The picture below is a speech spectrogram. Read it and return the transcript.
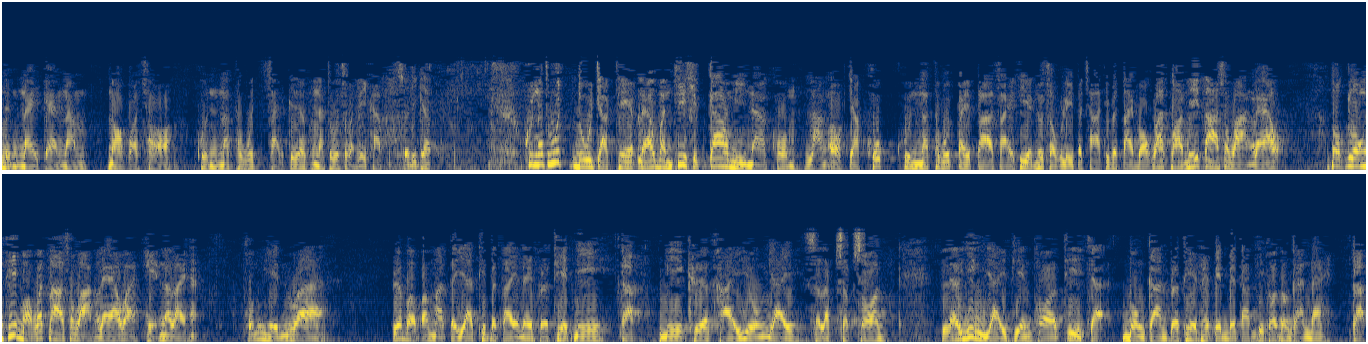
หนึ่งในแกนนำนปช คุณนัทวุฒิสายเกลือคุณนัทวุฒิสวัสดีครับ สวัสดีครับ คุณนัทวุฒิดูจากเทปแล้ววันที่ 19 มีนาคม หลังออกจากคุกคุณนัทวุฒิไปปราศัยที่อนุสาวรีย์ประชาธิปไตยบอกว่าตอนนี้ตาสว่างแล้ว ตกลงที่บอกว่าตาสว่างแล้วอะเห็นอะไรฮะ ผมเห็นว่าระบอบอมาตยาธิปไตยในประเทศนี้ครับมีเครือข่ายโยงใยสลับซับซ้อน แล้วยิ่งใหญ่เพียงพอที่จะบงการประเทศให้เป็นไปตามที่เขาต้องการได้ครับ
